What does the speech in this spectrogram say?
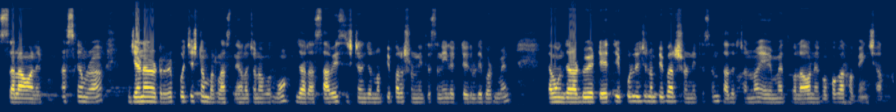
সালাম আলাইকুম। আজকে আমরা জেনারেটরের পঁচিশ নম্বর ক্লাস নিয়ে আলোচনা করব। যারা সাব অ্যাসিস্ট্যান্টের জন্য প্রিপারেশন নিতেছেন ইলেকট্রিক্যাল ডিপার্টমেন্ট এবং যারা ডুয়েটে ত্রিপলির জন্য প্রিপারেশন নিতেছেন, তাদের জন্য এই ম্যাথগুলো অনেক উপকার হবে, ইনশাআল্লাহ।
